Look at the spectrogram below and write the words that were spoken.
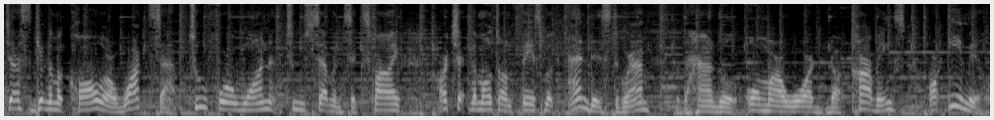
just give them a call or WhatsApp 241 2765 or check them out on Facebook and Instagram with the handle omarward.carvings or email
